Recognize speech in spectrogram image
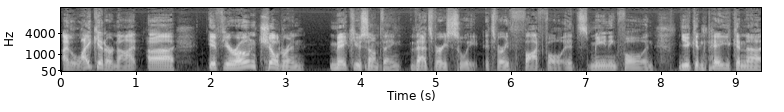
I like it or not. Uh, if your own children make you something, that's very sweet. It's very thoughtful. It's meaningful, and you can pay. You can uh,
